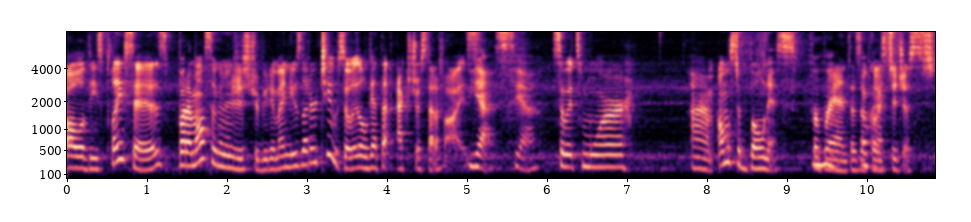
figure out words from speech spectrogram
all of these places, but I'm also going to distribute it in my newsletter too. So it'll get that extra set of eyes. Yes. Yeah. So it's more um, almost a bonus for brands as Okay. opposed to just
